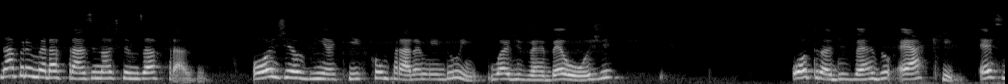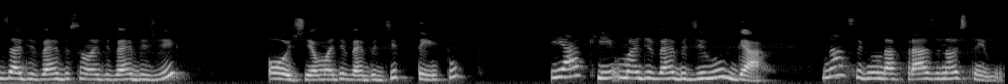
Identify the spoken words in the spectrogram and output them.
Na primeira frase, nós temos a frase Hoje eu vim aqui comprar amendoim. O advérbio é hoje. Outro advérbio é aqui. Esses advérbios são advérbios de hoje, é um advérbio de tempo. E aqui um advérbio de lugar. Na segunda frase nós temos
